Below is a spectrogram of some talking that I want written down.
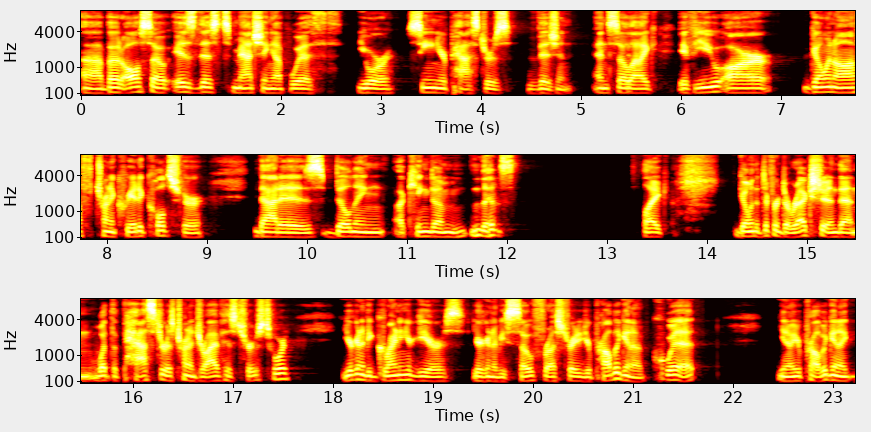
uh, but also, is this matching up with your senior pastor's vision? And so, like, if you are going off trying to create a culture that is building a kingdom that's like going a different direction than what the pastor is trying to drive his church toward, you're going to be grinding your gears. You're going to be so frustrated. You're probably going to quit. You know, you're probably going to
